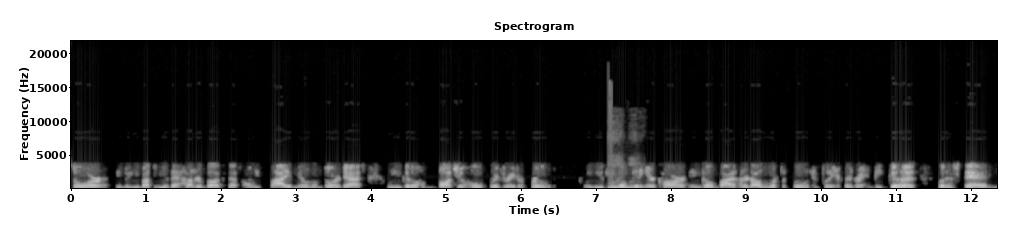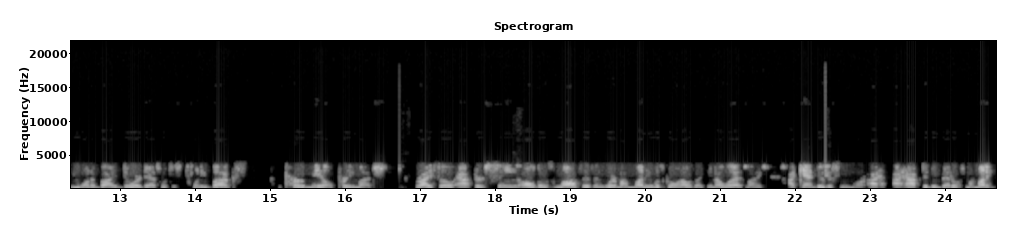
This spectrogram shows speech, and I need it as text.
store. You're about to use that hundred bucks. That's only five meals on DoorDash when you could have bought your whole refrigerator of food. You can go get Mhm. in your car and go buy a hundred dollars worth of food and put it in your refrigerator and be good. But instead, you want to buy DoorDash, which is twenty bucks per meal, pretty much, right? So after seeing all those losses and where my money was going, I was like, you know what? Like, I can't do this anymore. I I have to do better with my money.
